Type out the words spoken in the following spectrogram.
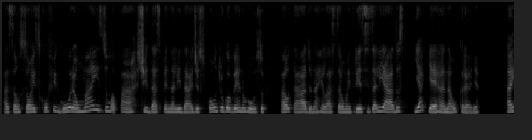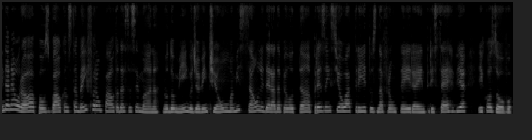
As sanções configuram mais uma parte das penalidades contra o governo russo, pautado na relação entre esses aliados e a guerra na Ucrânia. Ainda na Europa, os Balcãs também foram pauta dessa semana. No domingo, dia 21, uma missão liderada pela OTAN presenciou atritos na fronteira entre Sérvia e Kosovo.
